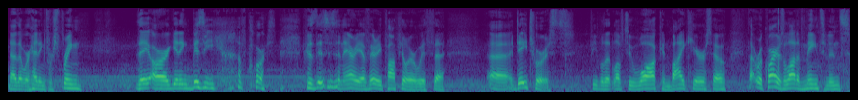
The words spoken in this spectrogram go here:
Now that we're heading for spring, they are getting busy, of course, because this is an area very popular with uh, uh, day tourists, people that love to walk and bike here. So that requires a lot of maintenance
